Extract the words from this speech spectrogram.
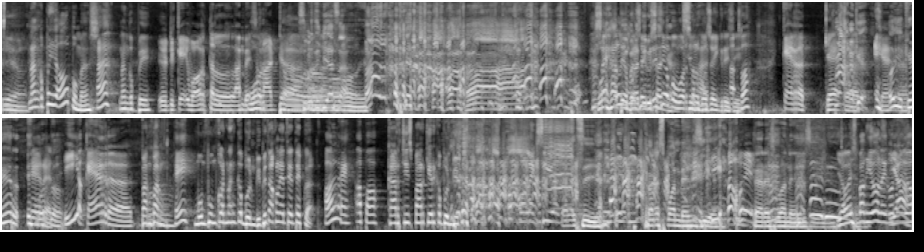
Iya. Nangkepe ya apa, Mas? Hah? Nangkepe. Ya dikek wortel ambek Wortel. selada. Seperti biasa. Oh, iya. Sehat ya berarti rusaknya. apa wortel bahasa Inggris? Apa? Carrot. Carrot. Ke- Oh iya carrot. Eh, Carrot. Iya carrot. Bang, bang. Heh, Mumpung kau nang kebun bibit aku lihat titip gak? oleh apa? Karcis parkir kebun bibit. Koleksi ya. Koleksi. Korespondensi ya. Iya. Korespondensi. Ya wis Bang yo lek ngono yo.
